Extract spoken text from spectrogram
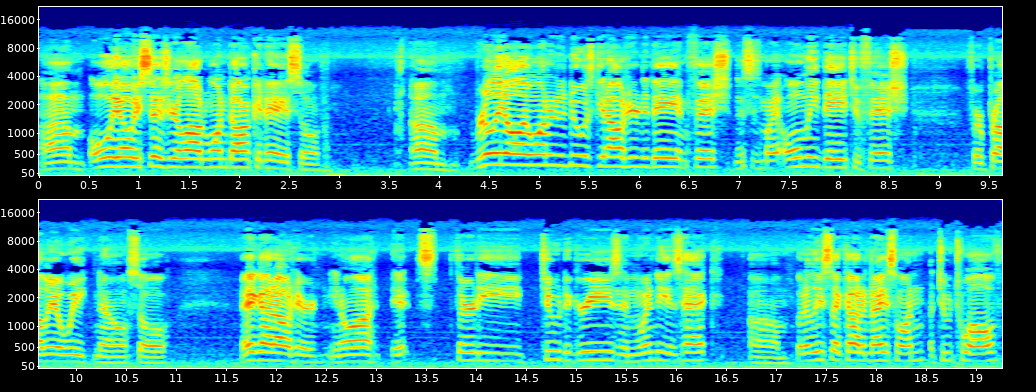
um, Ole always says you're allowed one donk a day, so um, really all I wanted to do was get out here today and fish. This is my only day to fish for probably a week now, so I got out here. You know, uh, it's 32 degrees and windy as heck, um, but at least I caught a nice one, a 212.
